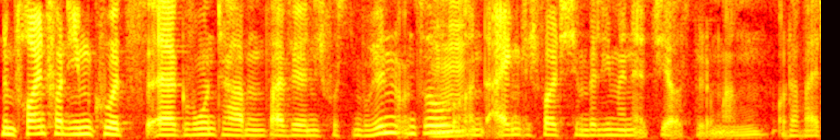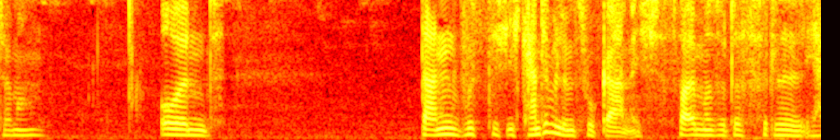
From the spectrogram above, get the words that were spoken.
einem Freund von ihm kurz äh, gewohnt haben, weil wir nicht wussten, wohin und so. Und eigentlich wollte ich in Berlin meine Erzieherausbildung machen oder weitermachen. Und dann wusste ich, ich kannte Wilhelmsburg gar nicht. Es war immer so das Viertel, ja,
